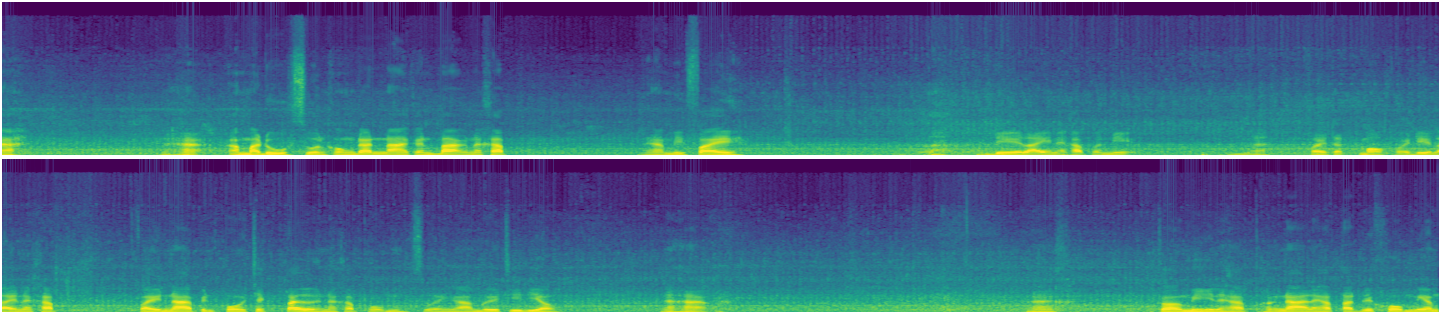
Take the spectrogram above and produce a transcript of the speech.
นะนะฮะเอามาดูส่วนของด้านหน้ากันบ้างนะครับ นะมีไฟเดย์ไลท์นะครับวันนี้นะไฟตัดหมอกไฟเดย์ไลท์นะครับ ไฟหน้าเป็นโปรเจคเตอร์นะครับผมสวยงามเลยทีเดียวนะฮะนะก็มีนะครับข้างหน้านะครับตัดด้วยโครเมียม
